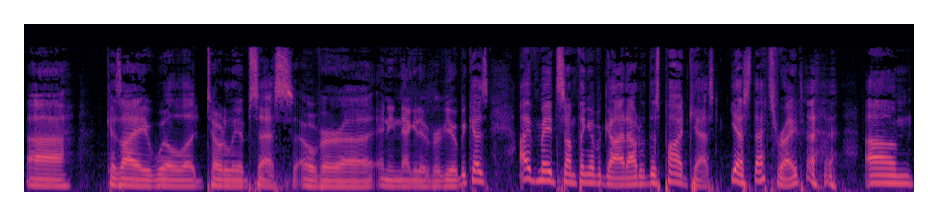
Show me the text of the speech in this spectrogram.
Because I will uh, totally obsess over uh, any negative review. Because I've made something of a god out of this podcast. Yes, that's right. um,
